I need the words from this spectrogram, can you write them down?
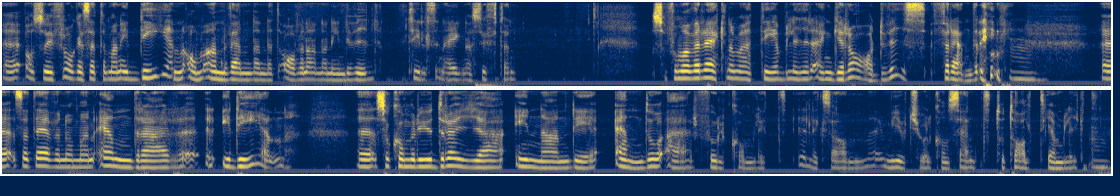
Eh, Och så ifrågasätter man idén om användandet av en annan individ till sina egna syften. Så får man väl räkna med att det blir en gradvis förändring. Mm. Eh, Så att även om man ändrar idén så kommer det ju dröja innan det ändå är fullkomligt eh, liksom mutual consent, totalt jämlikt. Mm.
